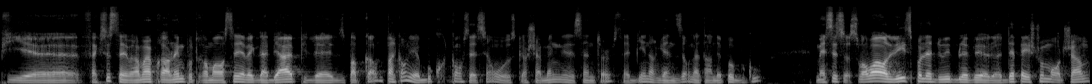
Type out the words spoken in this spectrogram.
Puis, euh, fait que ça, c'était vraiment un problème pour te ramasser avec de la bière puis le- du popcorn. Par contre, il y a beaucoup de concessions au Scotiabank Center. C'était bien organisé, on n'attendait pas beaucoup. Mais c'est ça, tu vas voir c'est pas la WWE. Là. Dépêche-toi, mon chum.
